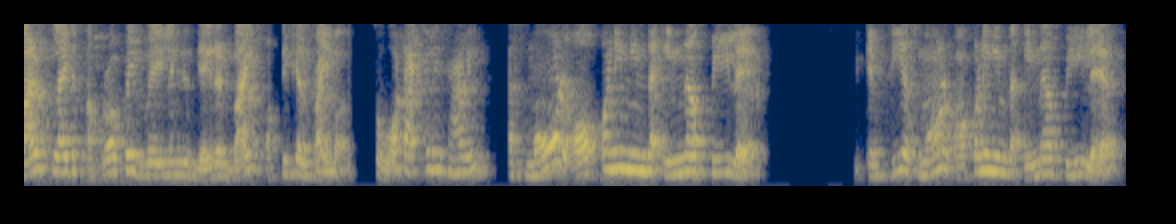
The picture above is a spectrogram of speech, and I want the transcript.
pulse light of appropriate wavelength is guided by optical fiber. So what actually is having a small opening in the inner P layer. You can see a small opening in the inner P layer.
